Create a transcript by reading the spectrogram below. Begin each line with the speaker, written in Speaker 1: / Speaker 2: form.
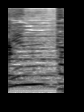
Speaker 1: en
